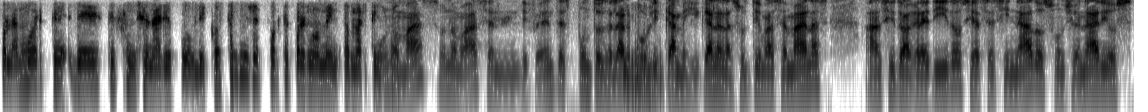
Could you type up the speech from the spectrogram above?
por la muerte de este funcionario público. Este es mi reporte por el momento, Martín. Uno más, uno más en diferentes puntos de la República Mexicana en las últimas semanas han sido agredidos y asesinados funcionarios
